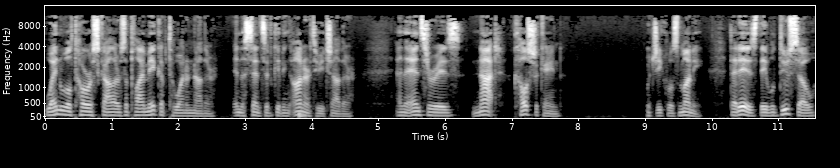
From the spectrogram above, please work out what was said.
when will Torah scholars apply makeup to one another, in the sense of giving honor to each other? And the answer is not kol shekain, which equals money. That is, they will do so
